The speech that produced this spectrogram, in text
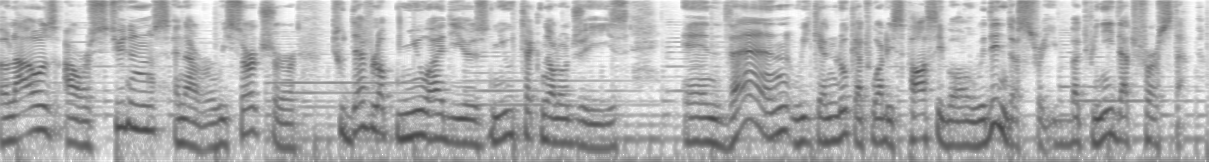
allows our students and our researcher to develop new ideas, new technologies, and then we can look at what is possible with industry, but we need that first step.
